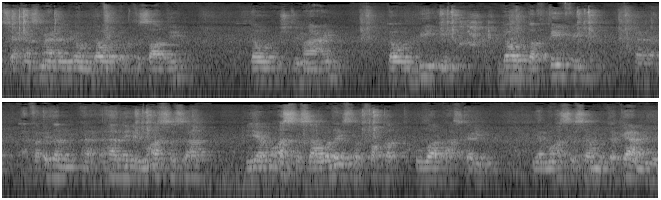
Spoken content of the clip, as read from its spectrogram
بس إحنا سمعنا اليوم دور اقتصادي دور اجتماعي دور بيئي دور تثقيفي آه، فإذا آه، هذه المؤسسة هي مؤسسة وليست فقط قوات عسكرية هي مؤسسة متكاملة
